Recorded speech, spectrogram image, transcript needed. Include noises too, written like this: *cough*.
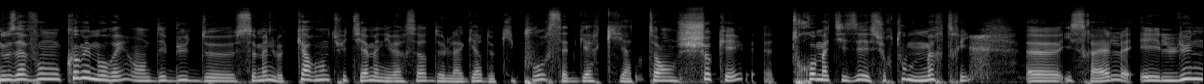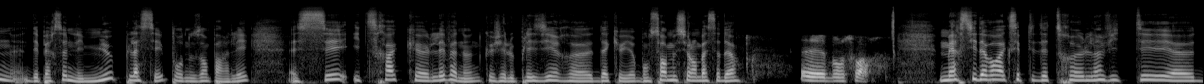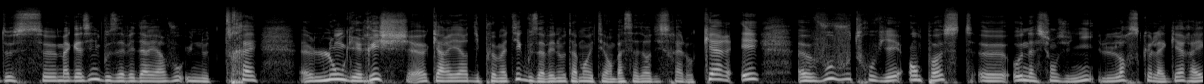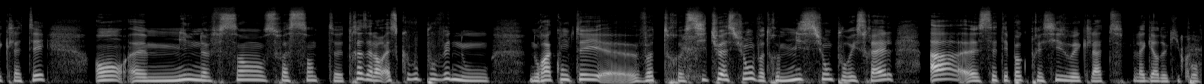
Nous avons commémoré en début de semaine le 48e anniversaire de la guerre de Kippour, cette guerre qui a tant choqué, euh, traumatisé et surtout meurtri euh, Israël. Et l'une des personnes les mieux placées pour nous en parler, c'est Yitzhak Levanon, que j'ai le plaisir euh, d'accueillir. Bonsoir, monsieur l'ambassadeur. bonsoir. Merci d'avoir accepté d'être l'invité euh, de ce magazine. Vous avez derrière vous une très euh, longue et riche euh, carrière diplomatique. Vous avez notamment été ambassadeur d'Israël au Caire et vous vous trouviez en poste aux Nations Unies lorsque la guerre a éclaté en 1973. Alors, est-ce que vous pouvez nous, nous raconter votre situation, votre mission pour Israël à cette époque précise où éclate la guerre de Kippour?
